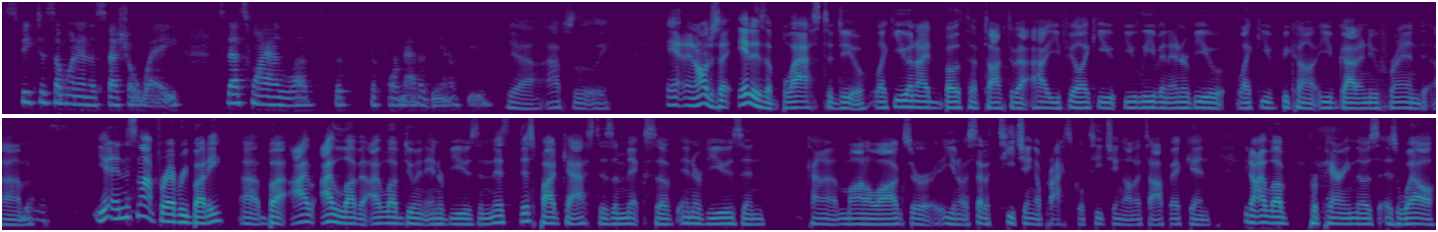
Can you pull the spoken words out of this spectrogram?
speak to someone in a special way so that's why i love the the format of the interview yeah absolutely and, and i'll just say it is a blast to do like you and i both have talked about how you feel like you you leave an interview like you've become you've got a new friend um yes. Yeah, and it's not for everybody, uh, but I I love it. I love doing interviews, and this this podcast is a mix of interviews and kind of monologues or you know a set of teaching a practical teaching on a topic and you know i love preparing those as well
